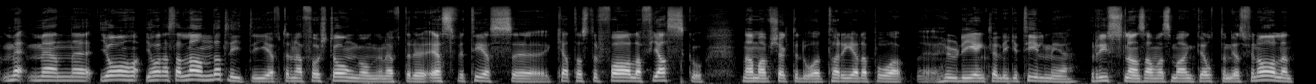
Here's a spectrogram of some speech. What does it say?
men, men jag, jag har nästan landat lite i efter den här första omgången efter SVTs eh, katastrofala fiasko när man försökte då ta reda på hur det egentligen ligger till med Rysslands avancemang till åttondelsfinalen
